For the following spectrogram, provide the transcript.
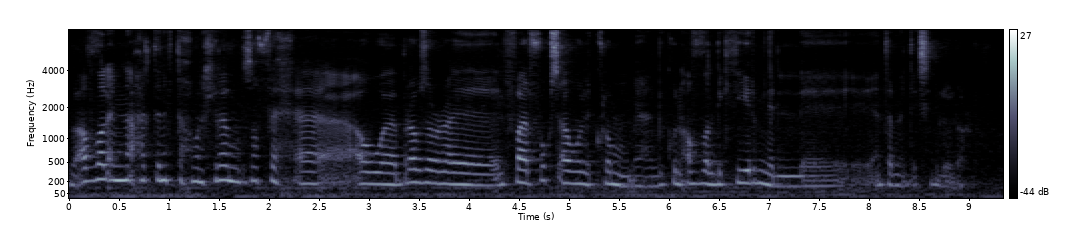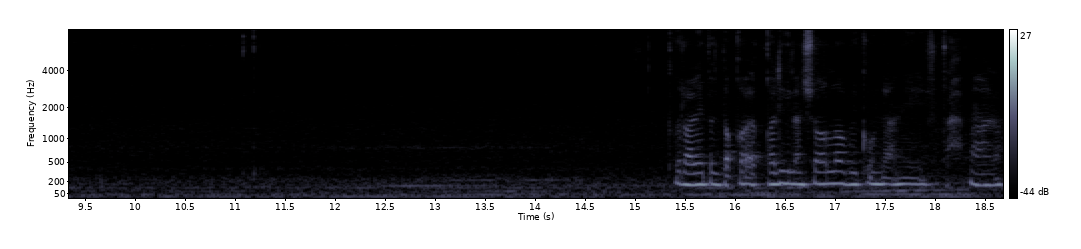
الأفضل إن حتى نفتحه من خلال متصفح أو browser ال Firefox أو الكروم. يعني بيكون أفضل بكثير من ال Internet Explorer ننتظر عليه بس دقائق قليلة إن شاء الله بيكون يعني فتح معنا.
